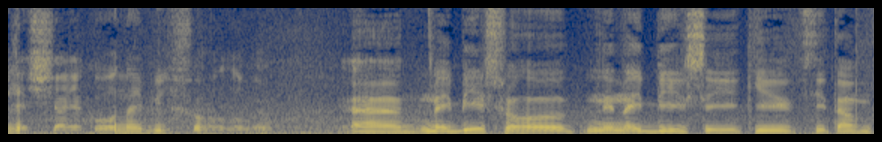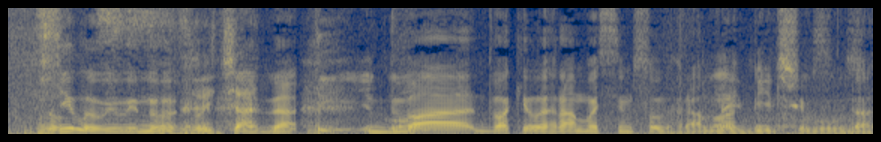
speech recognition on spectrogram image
ляща, якого найбільшого ловив? Е, найбільшого, не найбільший, які всі там всі ловили, ну, звичайно, да. 2, 2 кілограма 700 грам Два найбільший був. Да.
